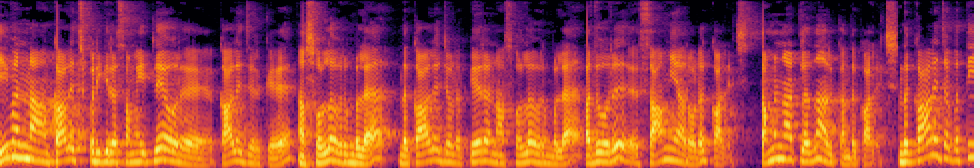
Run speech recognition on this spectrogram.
ஈவன் நான் காலேஜ் படிக்கிற சமயத்திலே ஒரு காலேஜ் இருக்கு. நான் சொல்ல விரும்பல. அந்த காலேஜோட பேரை நான் சொல்ல விரும்பல. அது ஒரு சாமியாரோட காலேஜ் தமிழ்நாட்டில் தான் இருக்கு அந்த காலேஜ் அந்த காலேஜை பத்தி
